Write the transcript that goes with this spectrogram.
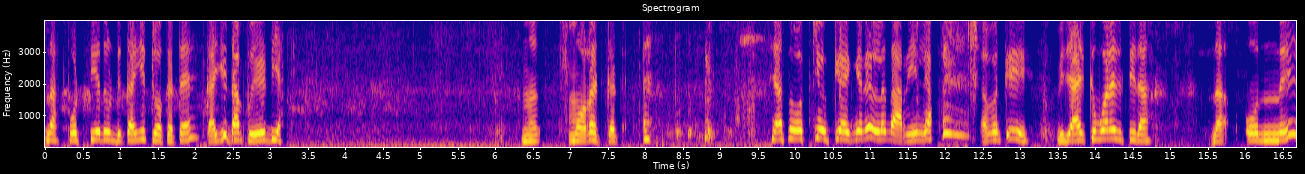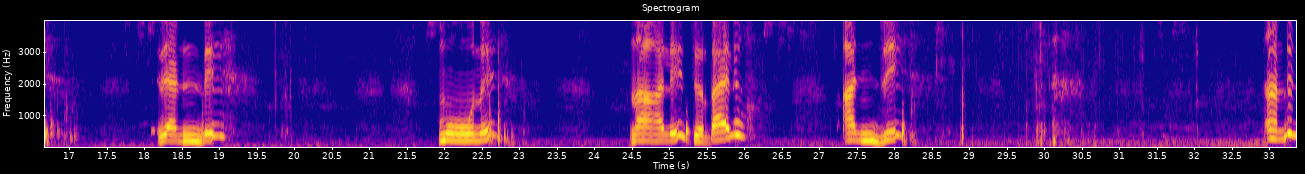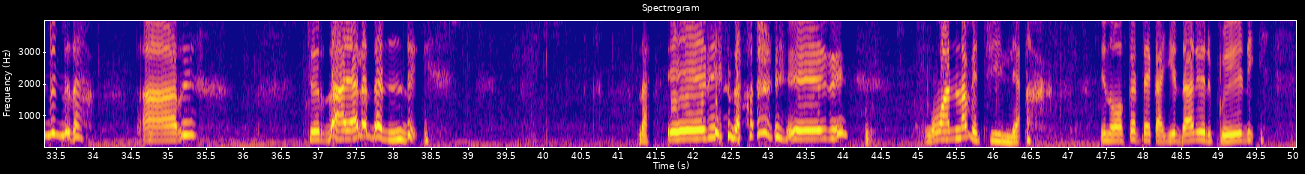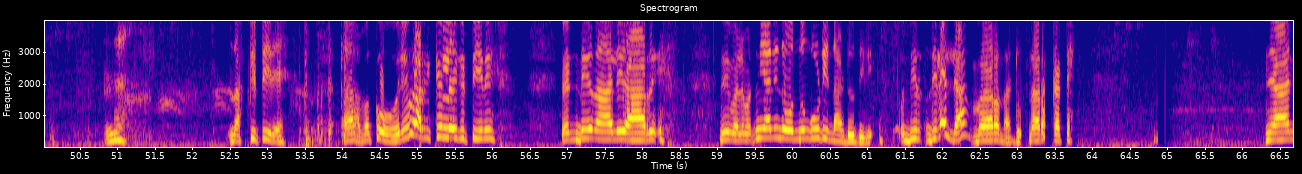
ഇതാ പൊട്ടിയതുണ്ട്. കൈ ഇട്ട് നോക്കട്ടെ. കൈ ഇടാൻ പേടിയാ. മുറ എടുക്കട്ടെ. ഞാൻ നോക്കി നോക്കി എങ്ങനെയുള്ളതെന്ന് അറിയില്ല. നമുക്ക് വിചാരിക്കും പോലെ കിട്ടിയതാ. എന്താ ഒന്ന് രണ്ട് മൂന്ന് നാല് ചെറുതായാലും അഞ്ച് ഉണ്ട് ഉണ്ട് ഉണ്ട് ഇതാ. ആറ് ചെറുതായാലും എന്താ ഉണ്ട്. ഇതാ ഏഴ് ഇതാ ഏഴ്. വണ്ണം വെച്ചില്ല. നീ നോക്കട്ടെ കൈ കൈയിടാനും ഒരു പേടി. എന്താ കിട്ടീല്ലേ ആ നമുക്ക് ഒരു കറിക്കുള്ളത് കിട്ടീന്? രണ്ട് നാല് ആറ്. നീ വെള്ളം ഞാനിന്ന് ഒന്നും കൂടി നടു ഇതിൽ- ഇതിലല്ല വേറെ നടു. നടക്കട്ടെ. ഞാൻ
